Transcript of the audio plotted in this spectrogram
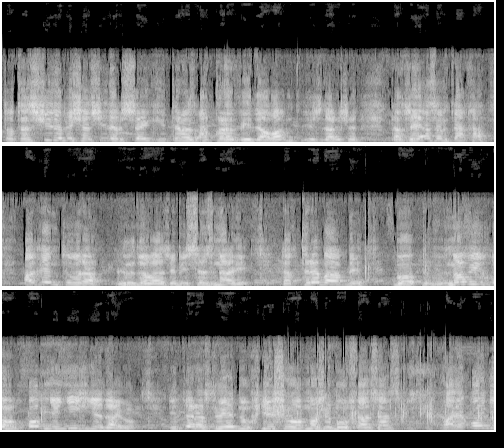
to te 77 szczęki teraz akurat wydałam, już dalsze. Także ja jestem taka agentura ludowa, żebyście znali. Tak trzeba, by, bo w nowych o, nic nie dają. I teraz tu jedną kniżkę może był ale oni.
